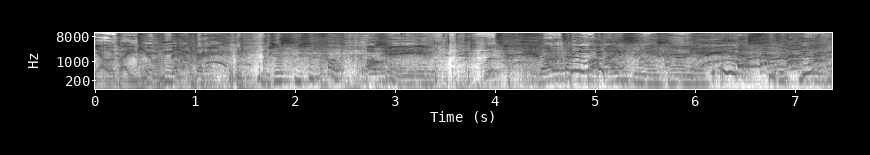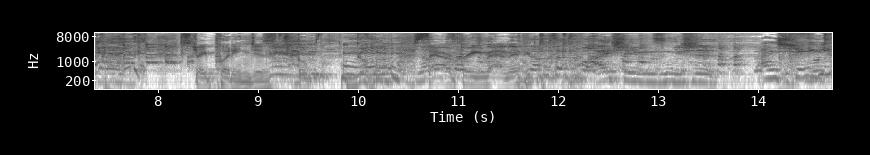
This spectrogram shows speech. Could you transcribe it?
Y'all look like you came from that. bro. Just, just put. Okay. If, what's Gotta talk about ice in your cereal. to keep it going. Straight pudding, just go, sour cream at me. Gotta talk about ice shavings in your shit. Ice shavings.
